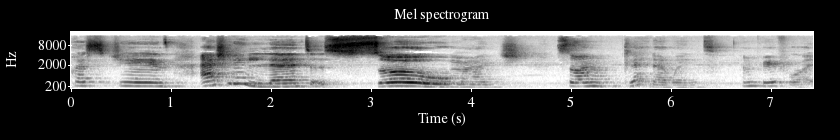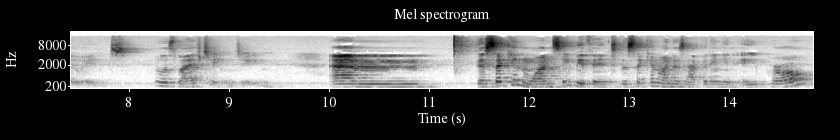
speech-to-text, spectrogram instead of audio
questions. I actually learned so much. So I'm glad I went. I'm grateful I went. It was life changing. Um, the second one, same event, the second one is happening in April.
